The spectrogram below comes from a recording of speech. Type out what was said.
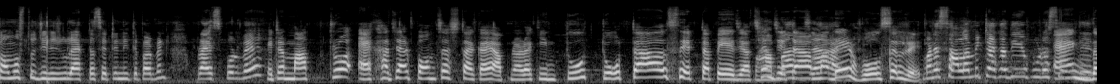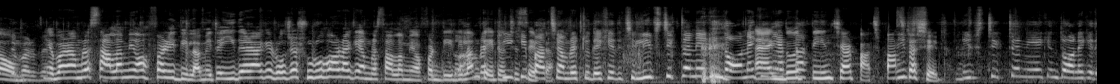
সমস্ত জিনিসগুলো একটা সেটে নিতে পারবেন। প্রাইস পড়বে এটা মাত্র এক হাজার পঞ্চাশ টাকায় আপনারা কিন্তু টোটাল সেটটা পেয়ে যাচ্ছেন যেটা আমাদের হোলসেল রেট মানে সালামি টাকা দিয়ে পুরো একদম। এবার আমরা সালামি অফারই দিলাম। এটা ঈদের আগে রোজা শুরু হওয়ার আগে আমরা সালামি অফার দিয়ে দিলাম তো এটা হচ্ছে পাচ্ছি আমরা একটু দেখিয়ে দিচ্ছি। লিপস্টিকটা নিয়ে কিন্তু অনেক এক দুই তিন চার পাঁচ পাঁচটা শেড লিপস্টিকটা নিয়ে কিন্তু অনেকের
